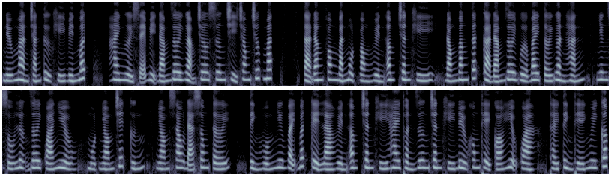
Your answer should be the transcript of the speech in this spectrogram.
Nếu màn chắn tử khí biến mất, hai người sẽ bị đám rơi gặm trơ xương chỉ trong trước mắt. Tả Đăng Phong bắn một vòng huyền âm chân khí, đóng băng tất cả đám rơi vừa bay tới gần hắn. Nhưng số lượng rơi quá nhiều, một nhóm chết cứng, nhóm sau đã xông tới. Tình huống như vậy bất kể là huyền âm chân khí hay thuần dương chân khí đều không thể có hiệu quả. Thấy tình thế nguy cấp,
